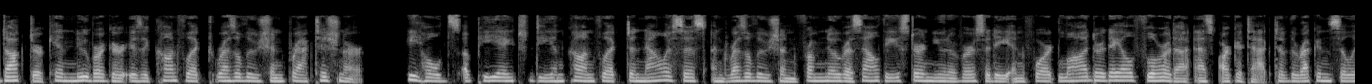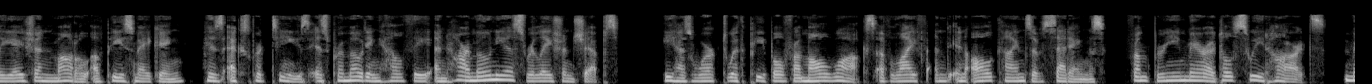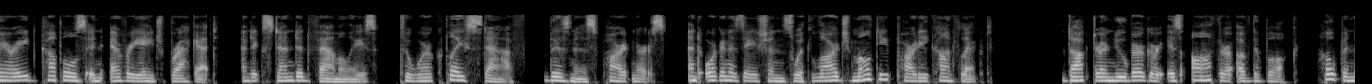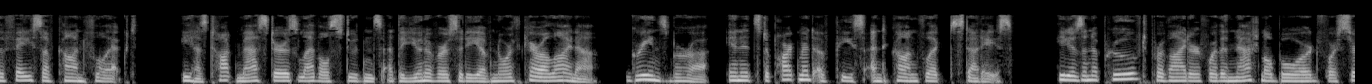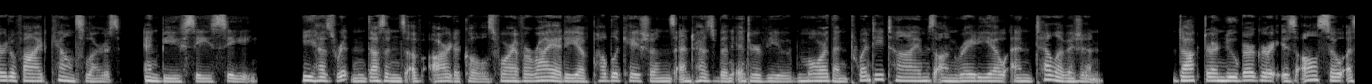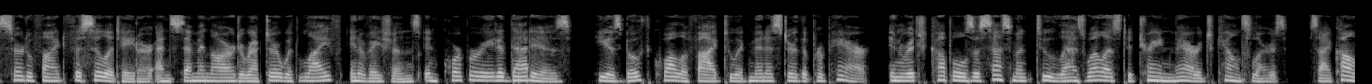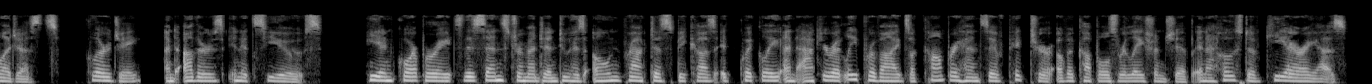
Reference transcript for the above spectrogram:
Dr. Ken Newberger is a conflict resolution practitioner. He holds a PhD in conflict analysis and resolution from Nova Southeastern University in Fort Lauderdale, Florida. As architect of the reconciliation model of peacemaking, his expertise is promoting healthy and harmonious relationships. He has worked with people from all walks of life and in all kinds of settings, from premarital sweethearts, married couples in every age bracket, and extended families, to workplace staff, business partners, and organizations with large multi party conflict. Dr. Newberger is author of the book, Hope in the Face of Conflict. He has taught master's level students at the University of North Carolina, Greensboro, in its Department of Peace and Conflict Studies. He is an approved provider for the National Board for Certified Counselors, NBCC. He has written dozens of articles for a variety of publications and has been interviewed more than 20 times on radio and television. Dr. Newberger is also a certified facilitator and seminar director with Life Innovations Incorporated. That is, he is both qualified to administer the Prepare, Enrich Couples Assessment tool as well as to train marriage counselors, psychologists, clergy, and others in its use. He incorporates this instrument into his own practice because it quickly and accurately provides a comprehensive picture of a couple's relationship in a host of key areas.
